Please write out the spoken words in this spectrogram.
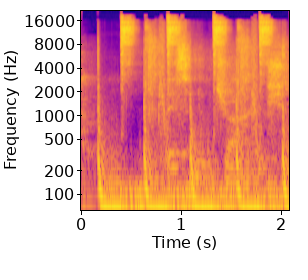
Listen to John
